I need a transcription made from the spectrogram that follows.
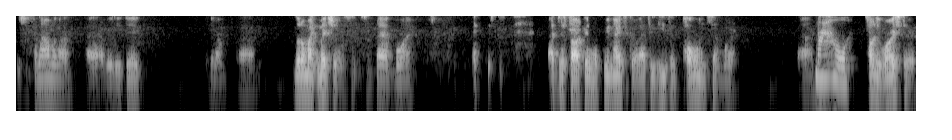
who's a phenomenon. I really dig. You know, uh, Little Mike Mitchell is, is a bad boy. I just talked to him a few nights ago. I think he's in Poland somewhere. Um, wow. Tony Royster,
